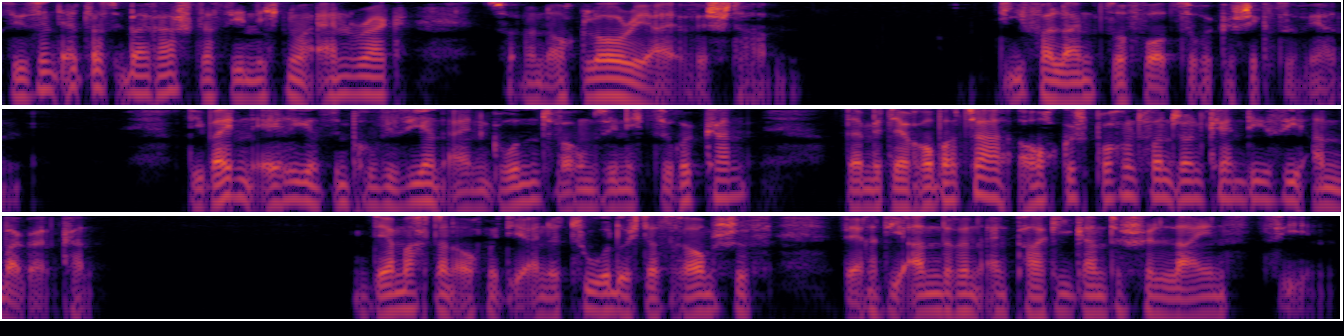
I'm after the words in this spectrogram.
Sie sind etwas überrascht, dass sie nicht nur Anrak, sondern auch Gloria erwischt haben. Die verlangt sofort zurückgeschickt zu werden. Die beiden Aliens improvisieren einen Grund, warum sie nicht zurück kann, damit der Roboter, auch gesprochen von John Candy, sie anbaggern kann. Der macht dann auch mit ihr eine Tour durch das Raumschiff, während die anderen ein paar gigantische Lines ziehen.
